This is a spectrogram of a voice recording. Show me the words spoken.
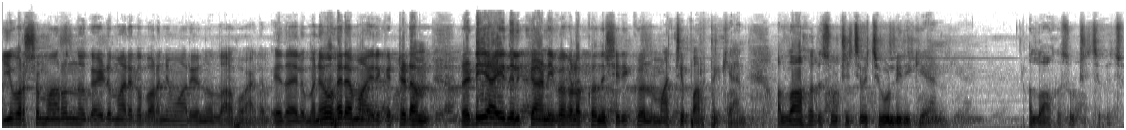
ഈ വർഷം മാറുന്ന ഗൈഡുമാരൊക്കെ പറഞ്ഞു മാറി എന്നുള്ളാഹു ആലം ഏതായാലും മനോഹരമായ ഒരു കെട്ടിടം റെഡിയായി നിൽക്കാൻ ഇവകളൊക്കെ ഒന്ന് ശരിക്കും ഒന്ന് മാറ്റി പാർപ്പിക്കാൻ. അള്ളാഹു അത് സൂക്ഷിച്ചു വെച്ചുകൊണ്ടിരിക്കുകയാണ്. അള്ളാഹു സൂക്ഷിച്ചു വെച്ചു.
